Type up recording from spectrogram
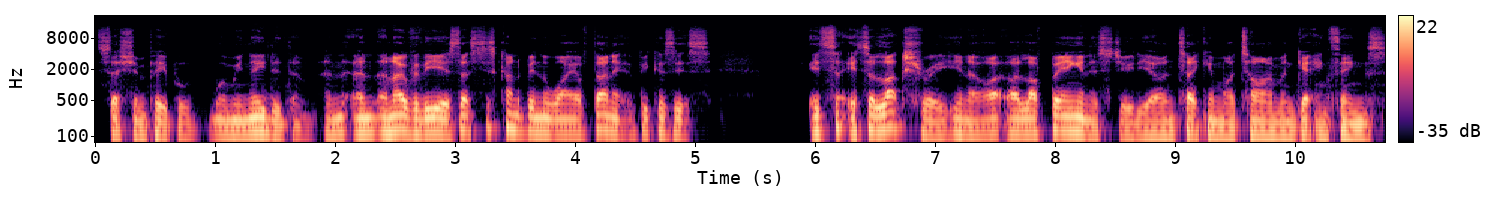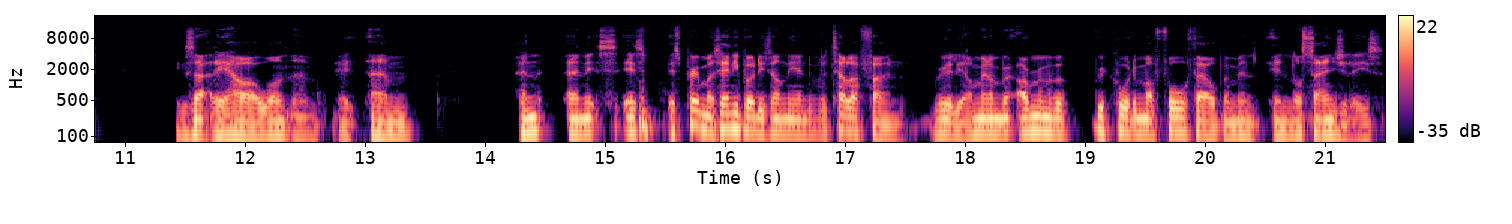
session people when we needed them. And and and over the years, that's just kind of been the way I've done it because it's it's it's a luxury. You know, I, I love being in a studio and taking my time and getting things exactly how I want them. It um and and it's it's it's pretty much anybody's on the end of a telephone, really. I mean, I remember recording my fourth album in in Los Angeles,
